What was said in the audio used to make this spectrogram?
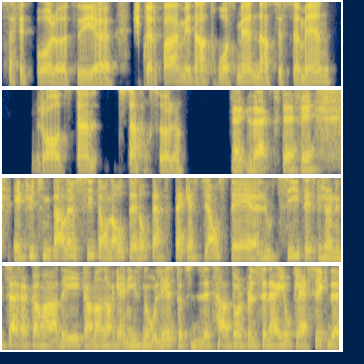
ça fait pas, là, tu sais, euh, je pourrais le faire, mais dans trois semaines, dans six semaines, je vais avoir du temps, du temps pour ça, là. Exact, tout à fait. Et puis, tu me parlais aussi, ton autre, l'autre partie de ta question, c'était euh, l'outil. Tu sais, est-ce que j'ai un outil à recommander? Comment on organise nos listes? Toi, tu disais tantôt un peu le scénario classique de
